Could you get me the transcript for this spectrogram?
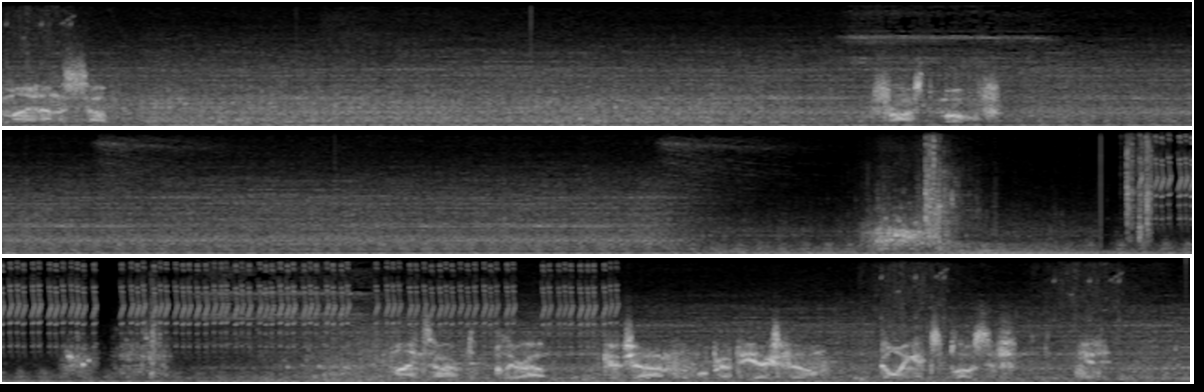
the mine on the sub. Frost, move. Mine's armed. Clear out. Good job. We'll prep the exfil. Going explosive. Hit it.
